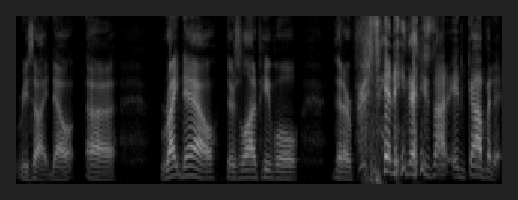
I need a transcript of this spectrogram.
resign. Now, uh, right now, there's a lot of people that are pretending that he's not incompetent,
